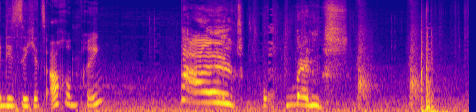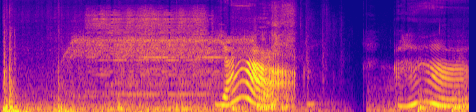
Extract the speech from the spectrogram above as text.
Gehen die sich jetzt auch umbringen? Halt! Oh, Mensch! Ja. Ah.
